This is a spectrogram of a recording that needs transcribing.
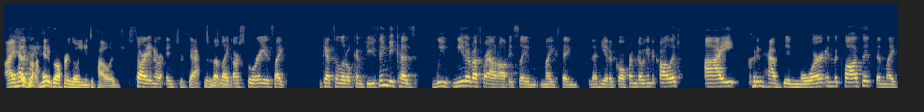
I had a gr- Okay. I had a girlfriend going into college. Sorry to inter- interject, No, no, but like our story is like gets a little confusing because we neither of us were out. Obviously, Mike saying that he had a girlfriend going into college. I couldn't have been more in the closet than like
